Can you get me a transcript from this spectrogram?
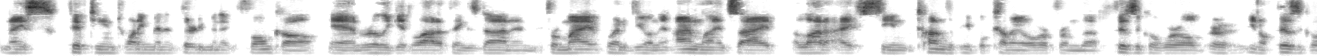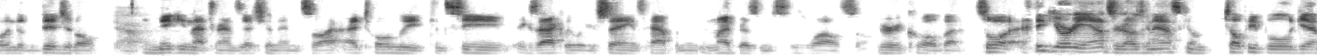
nice 15, 20 minute, 30 minute phone call and really get a lot of things done. And from my point of view on the online side, a lot of, I've seen tons of people coming over from the physical world or, you know, physical into the digital yeah. and making that transition. And so I, I totally can see exactly what you're saying is happening in my business as well. So very cool. But so I think you already answered. I was going to ask him, tell people again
